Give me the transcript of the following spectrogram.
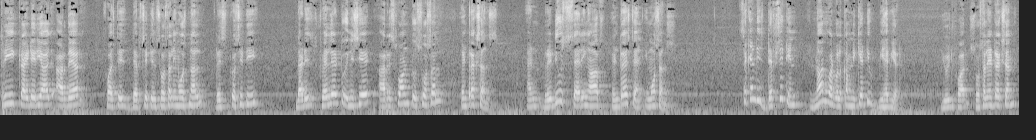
three criteria are there. First is deficit in social emotional reciprocity, that is, failure to initiate or respond to social interactions, and reduced sharing of interest and emotions. Second is deficit in non-verbal communicative behavior used for social interaction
